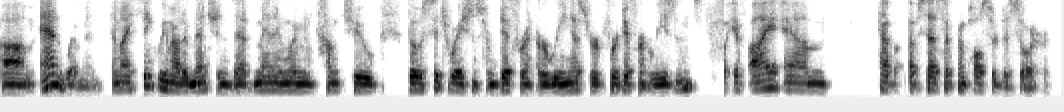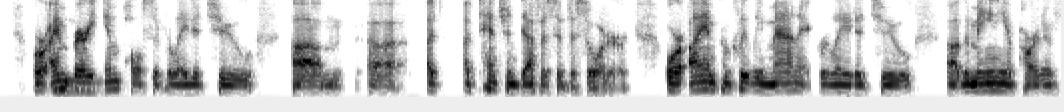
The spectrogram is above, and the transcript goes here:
um, and women. And I think we might have mentioned that men and women come to those situations from different arenas for, for different reasons. If I am have obsessive compulsive disorder, or I'm very impulsive related to um, uh, a, attention deficit disorder, or I am completely manic related to uh, the mania part of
